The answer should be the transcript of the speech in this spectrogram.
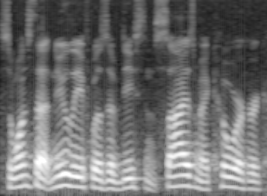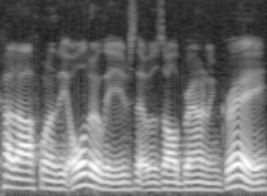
So once that new leaf was of decent size, my coworker cut off one of the older leaves that was all brown and gray,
